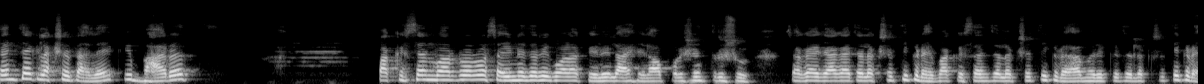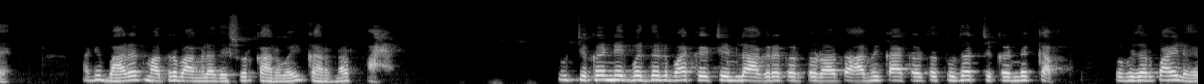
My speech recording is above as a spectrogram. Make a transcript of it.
त्यांच्या एक लक्षात आलं की भारत पाकिस्तान बॉर्डरवर सैन्य जरी गोळा केलेला आहे ऑपरेशन त्रिशूळ सगळ्या जगाचं लक्ष तिकडे आहे पाकिस्तानचं लक्ष तिकडं आहे अमेरिकेचं लक्ष तिकडे आहे. आणि भारत मात्र बांगलादेशवर कारवाई करणार आहे. तू चिकन नेकबद्दल बाकी चीनला आग्रह करतो ना तर आम्ही काय करतो तुझाच चिकन नेक कापतो तुम्ही जर पाहिलं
